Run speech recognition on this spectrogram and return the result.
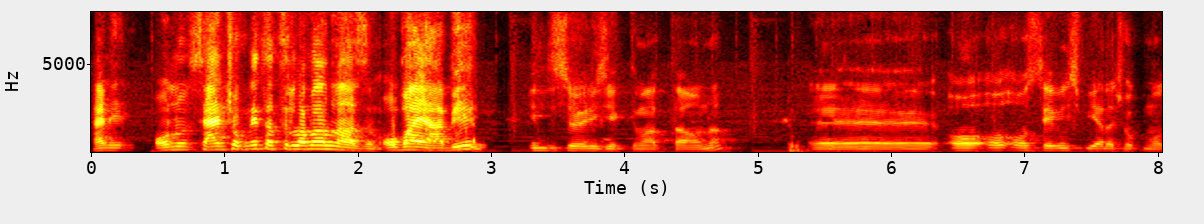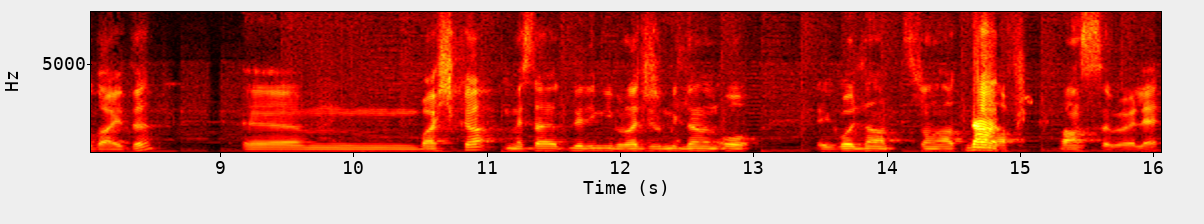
hani onu sen çok net hatırlaman lazım. O bayağı bir Şimdi söyleyecektim hatta onu. Ee, o, o, o sevinç bir ara çok modaydı. Ee, başka mesela dediğim gibi Roger Milla'nın o e, golden attı sonra attığı Afrika dansı böyle.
